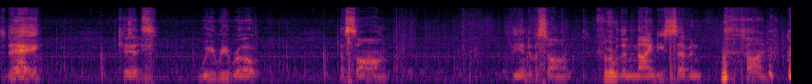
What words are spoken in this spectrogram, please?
Today, kids, we rewrote a song. The end of a song For for the the 97th time.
